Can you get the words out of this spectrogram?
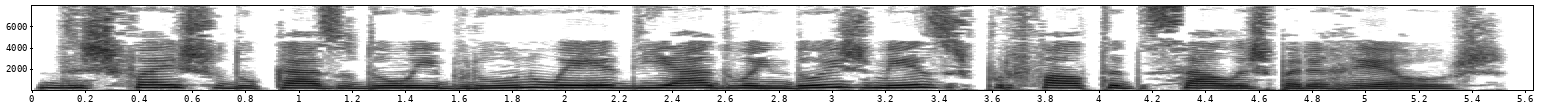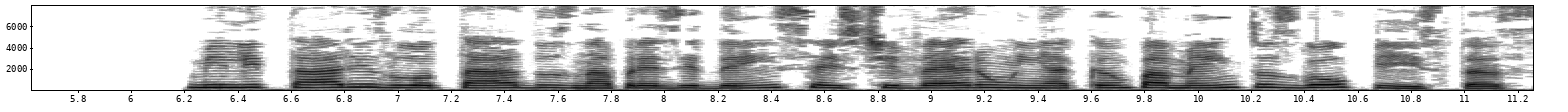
Desfecho do caso Dom e Bruno é adiado em dois meses por falta de salas para réus. Militares lotados na presidência estiveram em acampamentos golpistas.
